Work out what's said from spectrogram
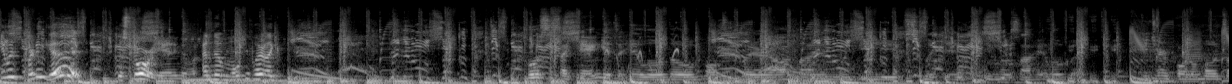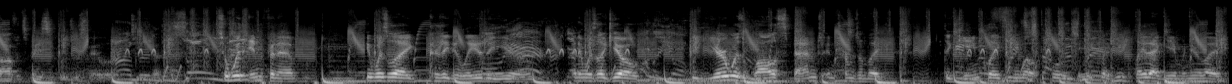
It was pretty good. The story anyway. And the multiplayer like Closest I can get to Halo though, multiplayer Halo, but if you turn portal modes off, it's basically just Halo. So with Infinite, it was like because they delayed the year, and it was like, yo, the year was well spent in terms of like the gameplay came out fully baked. Like you play that game and you're like,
